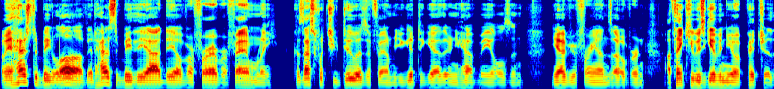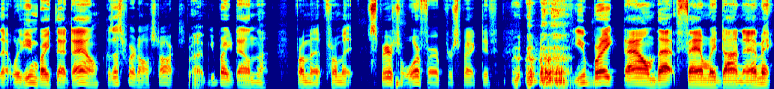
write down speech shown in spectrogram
I mean, it has to be love. It has to be the idea of a forever family because that's what you do as a family. You get together and you have meals and you have your friends over. And I think he was giving you a picture of that. Well, if you can break that down, because that's where it all starts. Right. You break down the from a from a spiritual warfare perspective. you break down that family dynamic,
